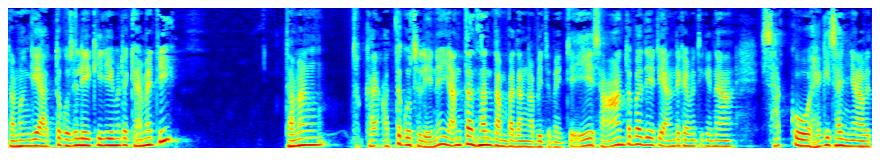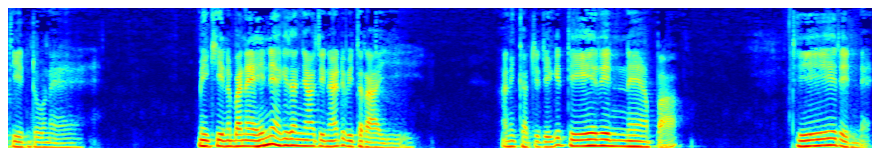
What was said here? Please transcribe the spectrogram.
තමන්ගේ අත්ත කුසලයේ කිරීමට කැමැති තමන් අත්ත කුසලේන යන්තං සන්තම් පදං අභිතමෙච්ච ඒ සාන්ත පදයට යන්න කැමති කෙනා සක්කෝ හැකි සංඥාව තියෙන්න ඕනේ. මේ කියන බණ ඇහෙන්නේ හැකි සංඥාව තියෙන අයට විතරයි. අනික කටිටේක තේරෙන්නේ අපා. තේරෙන්නේ.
